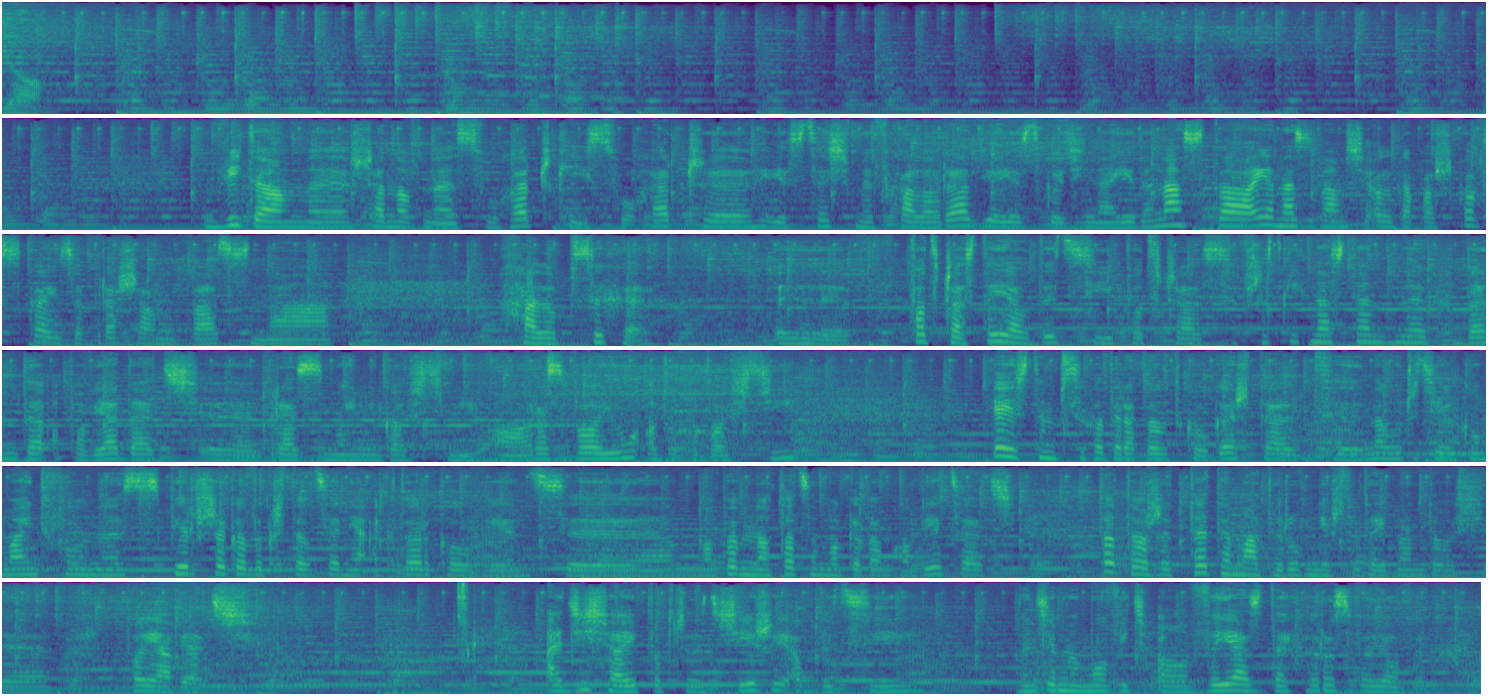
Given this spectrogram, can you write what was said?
Radio. Witam e, szanowne słuchaczki i słuchaczy. Jesteśmy w Halo Radio, jest godzina 11. Ja nazywam się Olga Paszkowska i zapraszam Was na Halo Psychę. E, podczas tej audycji, podczas wszystkich następnych będę opowiadać e, wraz z moimi gośćmi o rozwoju, o duchowości. Ja jestem psychoterapeutką Gestalt, nauczycielką mindfulness, z pierwszego wykształcenia aktorką, więc na pewno to, co mogę Wam obiecać, to to, że te tematy również tutaj będą się pojawiać. A dzisiaj, podczas dzisiejszej audycji, będziemy mówić o wyjazdach rozwojowych.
